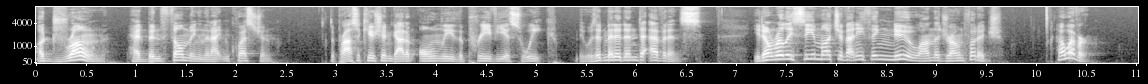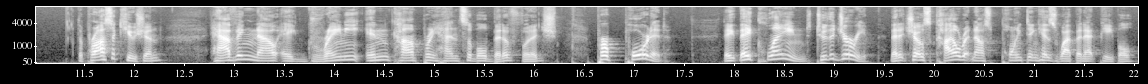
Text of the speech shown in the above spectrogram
A drone had been filming the night in question. The prosecution got it only the previous week. It was admitted into evidence. You don't really see much of anything new on the drone footage. However, the prosecution, having now a grainy, incomprehensible bit of footage, purported, they, they claimed to the jury that it shows Kyle Rittenhouse pointing his weapon at people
